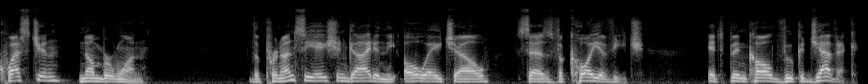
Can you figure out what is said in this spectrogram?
Question number one: The pronunciation guide in the OHL says Vukojevic. It's been called Vukojevic.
